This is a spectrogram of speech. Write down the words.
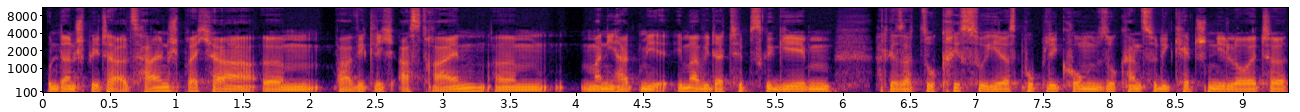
und dann später als Hallensprecher, ähm, war wirklich astrein. Ähm, Money hat mir immer wieder Tipps gegeben, hat gesagt, so kriegst du hier das Publikum, so kannst du die catchen, die Leute.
